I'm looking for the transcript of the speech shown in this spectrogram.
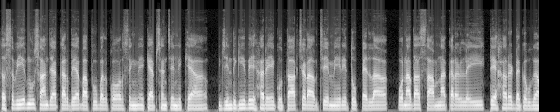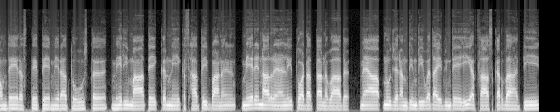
ਤਸਵੀਰ ਨੂੰ ਸਾਂਝਾ ਕਰਦਿਆਂ ਬਾਪੂ ਬਲਕੌਰ ਸਿੰਘ ਨੇ ਕੈਪਸ਼ਨ 'ਚ ਲਿਖਿਆ ਜ਼ਿੰਦਗੀ ਦੇ ਹਰੇਕ ਉਤਾਰ ਚੜਾਵ 'ਚ ਮੇਰੇ ਤੋਂ ਪਹਿਲਾਂ ਉਹਨਾਂ ਦਾ ਸਾਹਮਣਾ ਕਰਨ ਲਈ ਤੇ ਹਰ ਡਗਮਗਾਉਂਦੇ ਰਸਤੇ ਤੇ ਮੇਰਾ ਦੋਸਤ, ਮੇਰੀ ਮਾਂ ਤੇ ਇੱਕ ਨੇਕ ਸਾਥੀ ਬਣ, ਮੇਰੇ ਨਾਲ ਰਹਿਣ ਲਈ ਤੁਹਾਡਾ ਧੰਨਵਾਦ। ਮੈਂ ਆਪ ਨੂੰ ਜਨਮ ਦਿਨ ਦੀ ਵਧਾਈ ਦਿੰਦੇ ਹੀ ਅਰਦਾਸ ਕਰਦਾ ਹਾਂ ਕਿ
